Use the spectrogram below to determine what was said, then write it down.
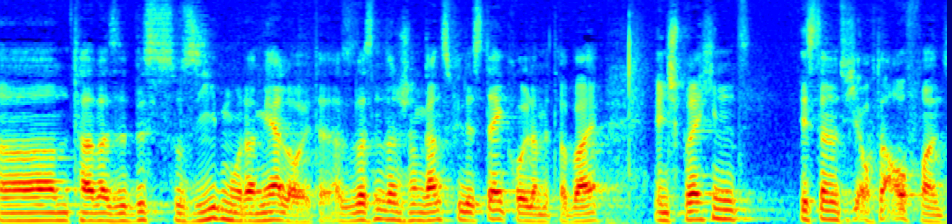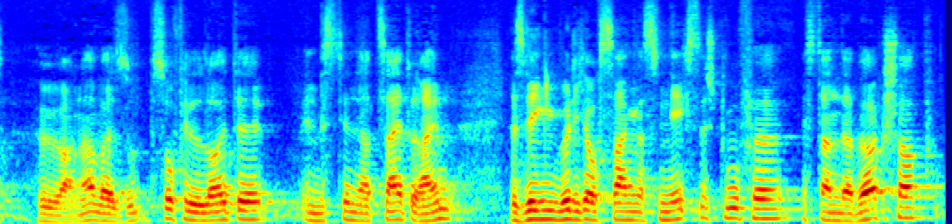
ähm, teilweise bis zu sieben oder mehr Leute. Also das sind dann schon ganz viele Stakeholder mit dabei. Entsprechend ist dann natürlich auch der Aufwand höher, ne? weil so, so viele Leute investieren da Zeit rein. Deswegen würde ich auch sagen, dass die nächste Stufe ist dann der Workshop.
